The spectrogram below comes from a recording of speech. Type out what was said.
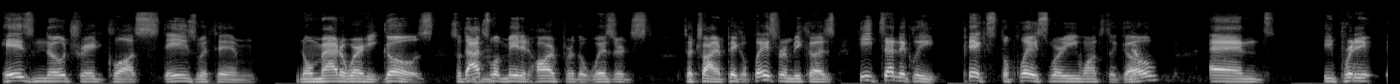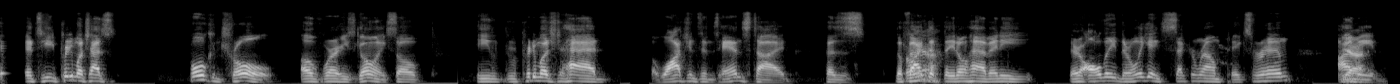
his no trade clause stays with him no matter where he goes. So that's Mhm. what made it hard for the Wizards to try and pick a place for him because he technically picks the place where he wants to go, and he pretty it's he pretty much has full control of where he's going. So he pretty much had Washington's hands tied because the Oh, fact yeah. that they don't have any, they're only they're only getting second round picks for him. Yeah. I mean,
